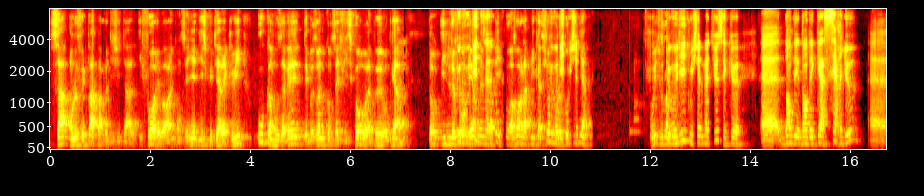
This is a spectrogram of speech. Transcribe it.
Ça, on ne le fait pas par le digital. Il faut aller voir un conseiller, discuter avec lui, ou quand vous avez des besoins de conseils fiscaux un peu haut de gamme. Donc, il le faut. Et en même temps, il faut avoir l'application pour le quotidien. Oui, ce que vous dites, Michel Mathieu, c'est que euh, dans, des, dans des cas sérieux, euh,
